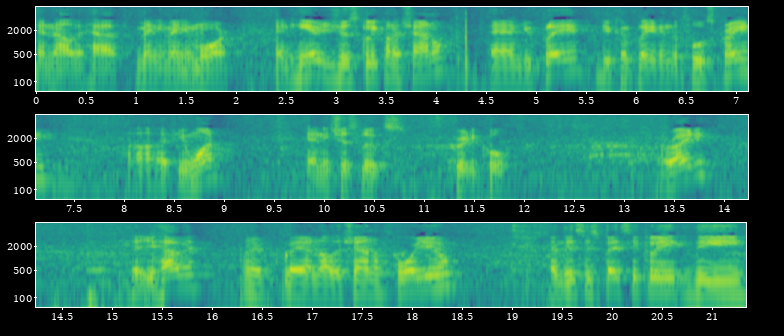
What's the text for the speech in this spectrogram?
and now they have many many more. And here you just click on a channel and you play it. You can play it in the full screen uh, if you want and it just looks pretty cool. Alrighty. There you have it. Let me play another channel for you and this is basically the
